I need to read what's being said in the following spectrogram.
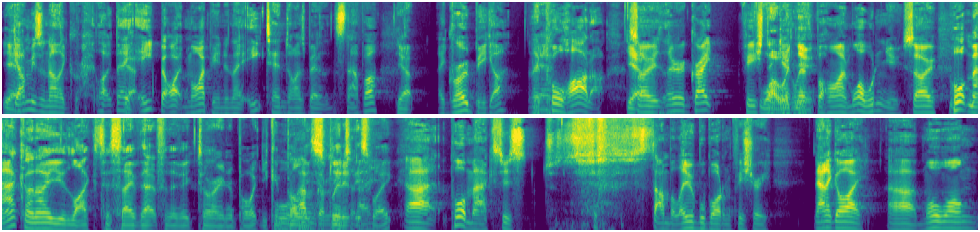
Yeah. gummies another great. Like they Yeah. eat, in my opinion, they eat ten times better than snapper. Yep. They grow bigger and they Yeah. pull harder. Yeah. So they're a great fish Why that get left you? behind. Why wouldn't you? So Port Mac. I know you like to save that for the Victorian report. You can Ooh, probably split it this week. Uh, Port Mac's just, just, just unbelievable bottom fishery. Nannygai, uh, Morwong,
